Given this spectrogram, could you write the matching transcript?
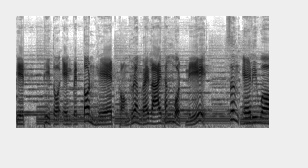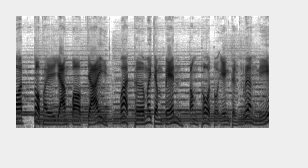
ผิดที่ตัวเองเป็นต้นเหตุของเรื่องร้ายๆทั้งหมดนี้ ซึ่งเอริวอร์ดก็พยายามปลอบใจว่าเธอไม่จำเป็นต้องโทษตัวเองถึงเรื่องนี้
